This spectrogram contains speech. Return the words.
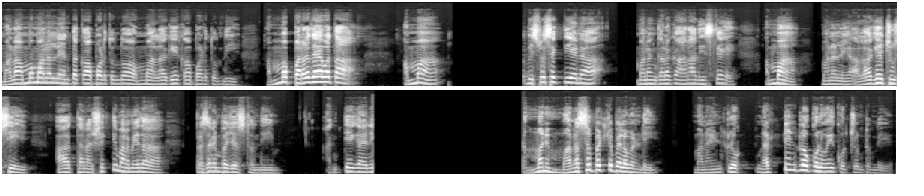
మన అమ్మ మనల్ని ఎంత కాపాడుతుందో అమ్మ అలాగే కాపాడుతుంది. అమ్మ పరదేవత అమ్మ విశ్వశక్తి అని మనం కనుక ఆరాధిస్తే అమ్మ మనల్ని అలాగే చూసి ఆ తన శక్తి మన మీద ప్రసరింపజేస్తుంది. అంతేగాని అమ్మని మనసు పెట్టి పిలవండి. మన ఇంట్లో నట్టింట్లో కొలువై కూర్చుంటుంది.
